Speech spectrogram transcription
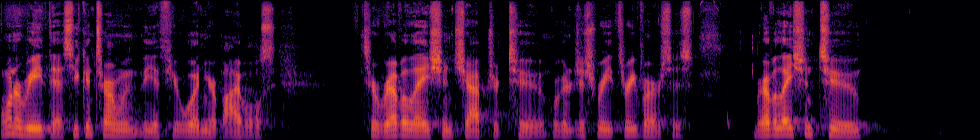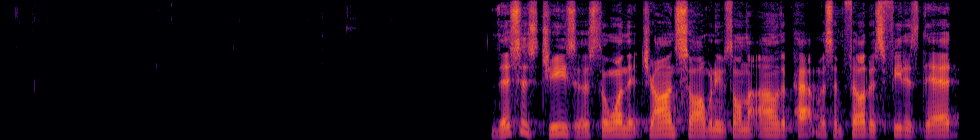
I want to read this. You can turn with me, if you would, in your Bibles to Revelation chapter 2. We're going to just read three verses. Revelation 2. This is Jesus, the one that John saw when he was on the island of Patmos and fell at his feet as dead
